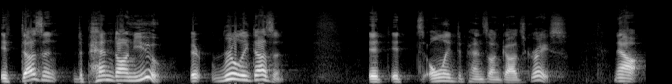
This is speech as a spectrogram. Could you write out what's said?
it doesn't depend on you. It really doesn't. It, it only depends on God's grace. Now,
